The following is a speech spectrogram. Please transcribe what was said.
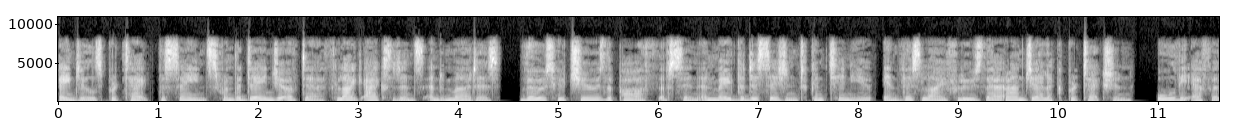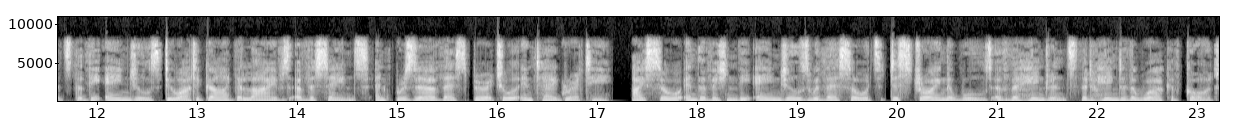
Angels protect the saints from the danger of death like accidents and murders. Those who choose the path of sin and made the decision to continue in this life lose their angelic protection. All the efforts that the angels do are to guard the lives of the saints and preserve their spiritual integrity. I saw in the vision the angels with their swords destroying the walls of the hindrance that hinder the work of God.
